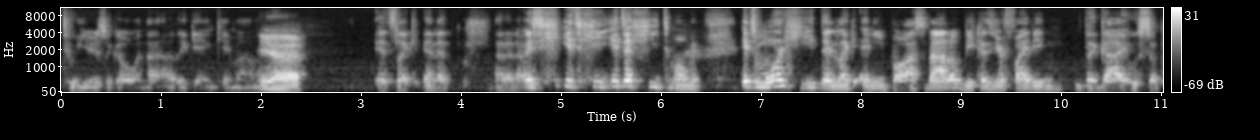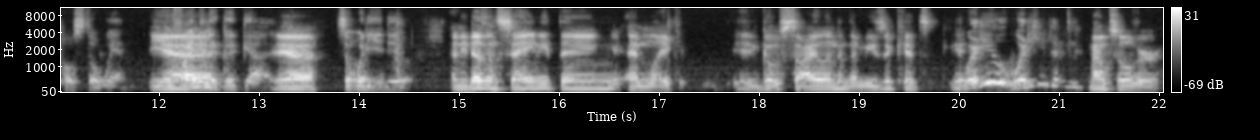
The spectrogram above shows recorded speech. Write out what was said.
two years ago when that other game came out. Yeah. It's like in a, I don't know. It's it's heat. It's a heat moment. It's more heat than like any boss battle because you're fighting the guy who's supposed to win. You're fighting Yeah. the good guy. Yeah. So what do you do? And he doesn't say anything, and like it goes silent, and the music hits. Where do you where do you even? Mount Silver,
